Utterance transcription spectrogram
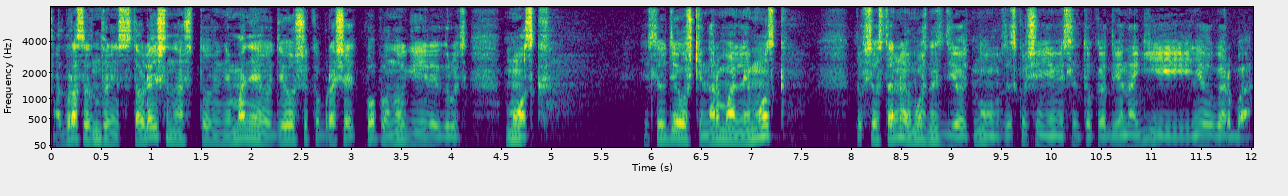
Отбрасывая внутреннюю составляющую, на что внимание у девушек обращать, попа, ноги или грудь. Мозг. Если у девушки нормальный мозг, то все остальное можно сделать, ну, за исключением, если только две ноги и нет горба.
